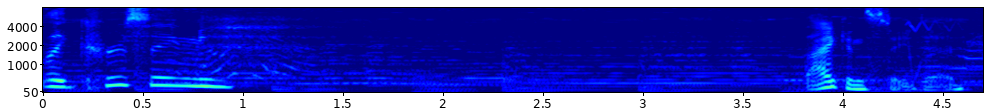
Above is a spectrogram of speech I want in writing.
like cursing I can stay dead.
